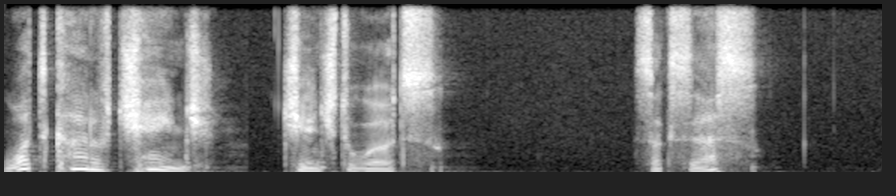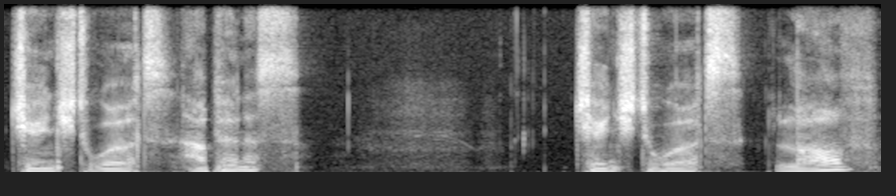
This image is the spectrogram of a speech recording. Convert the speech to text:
What kind of change? Change towards success, change towards happiness, change towards love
